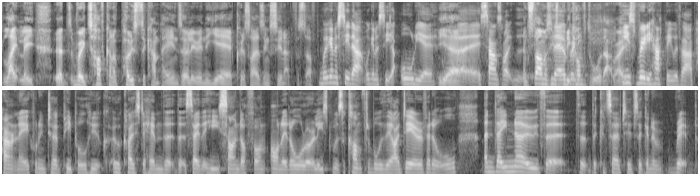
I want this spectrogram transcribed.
lightly, uh, very tough kind of poster campaigns earlier in the year criticising Sunak for stuff. We're going to see that. We're going to all year. Yeah. Uh, it sounds like. And Starmer seems pretty really, comfortable with that, right? He's really happy with that, apparently, according to people who, who are close to him that, that say that he signed off on, on it all, or at least was comfortable with the idea of it all. And they know that, that the Conservatives are going to rip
